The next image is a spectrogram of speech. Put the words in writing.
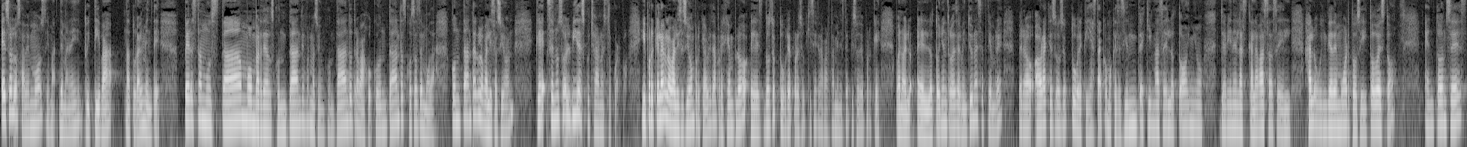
Eso lo sabemos de, manera intuitiva, naturalmente, pero estamos tan bombardeados con tanta información, con tanto trabajo, con tantas cosas de moda, con tanta globalización, que se nos olvida escuchar a nuestro cuerpo. ¿Y por qué la globalización? Porque ahorita, por ejemplo, es 2 de octubre, por eso quise grabar también este episodio, porque, bueno, el, otoño entró desde el 21 de septiembre, pero ahora que es 2 de octubre, que ya está como que se siente aquí más el otoño, ya vienen las calabazas, el Halloween, Día de Muertos y todo esto, entonces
